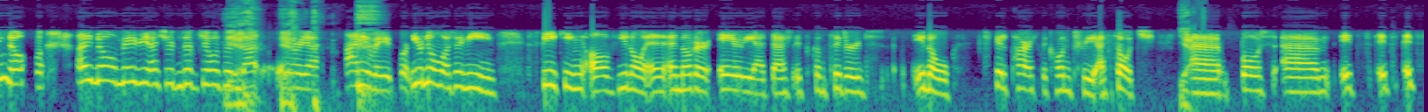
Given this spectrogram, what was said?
I know, I know. Maybe I shouldn't have chosen yeah, that area yeah. anyway, but you know what I mean. Speaking of, you know, a, another area that is considered, you know, still part of the country as such. Yeah. Uh, but um, it's it's it's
